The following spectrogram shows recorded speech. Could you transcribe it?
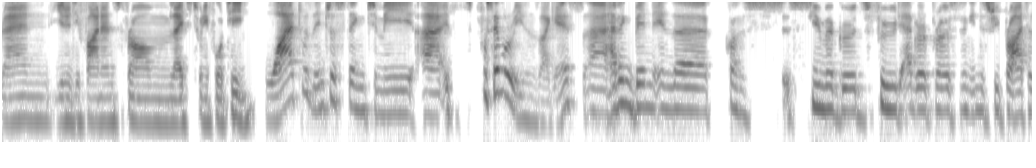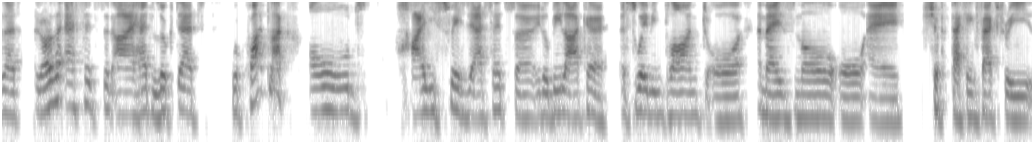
ran Unity Finance from late 2014. Why it was interesting to me, uh, it's for several reasons, I guess. Uh, having been in the consumer goods, food, agro processing industry prior to that, a lot of the assets that I had looked at were quite like old, highly sweated assets. So it'll be like a, a soybean plant or a maize mill or a chip packing factory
